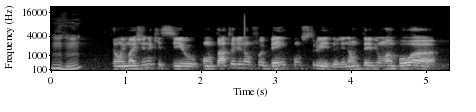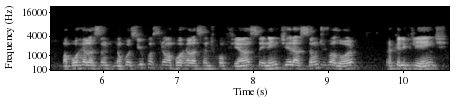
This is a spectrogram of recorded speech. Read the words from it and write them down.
Uhum. Então, imagina que se o contato ele não foi bem construído, ele não teve uma boa, uma boa relação, não conseguiu construir uma boa relação de confiança e nem de geração de valor para aquele cliente,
